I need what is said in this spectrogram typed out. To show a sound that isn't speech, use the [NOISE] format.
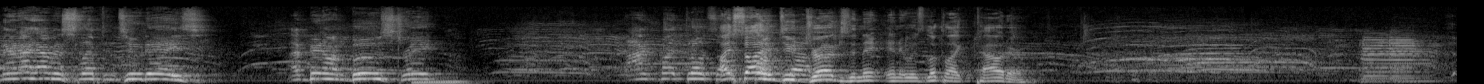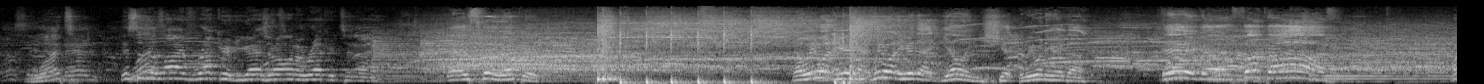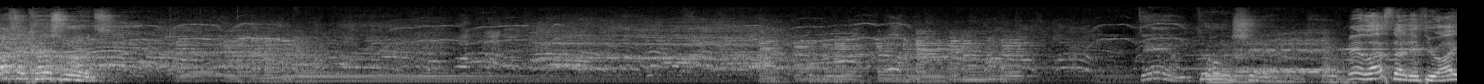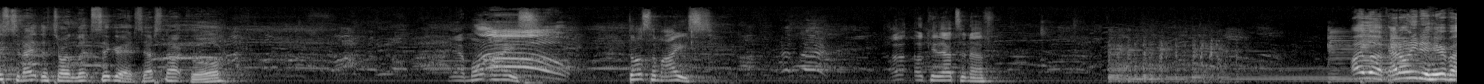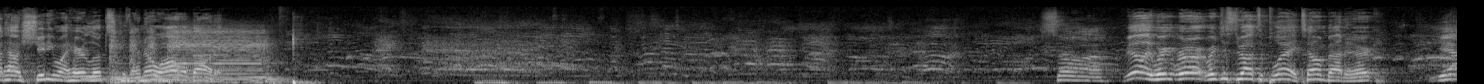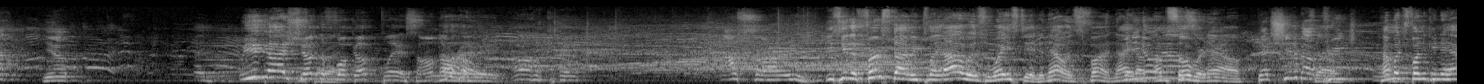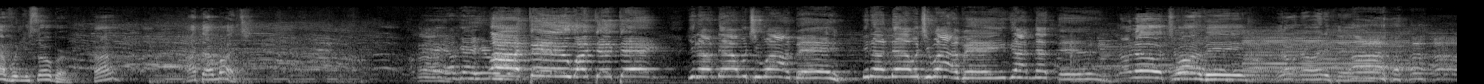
Man, I haven't slept in two days. I've been on booze straight. I, my throat's all I saw him do up. drugs and they, and it was looked like powder. Say that, What? This What? is a live record. You guys are all on a record tonight. Yeah, it's for a record. No, we don't want to hear that. We don't want to hear that yelling shit. We want to hear the. There you go. Fuck off. Of curse words. Damn, you throwing shit at me. Man, last night they threw ice. Tonight they're throwing lit cigarettes. That's not cool. Yeah, more ice. Throw some ice. Uh, okay, that's enough. I look. I don't need to hear about how shitty my hair looks because I know all about it. So, uh, Really, we're, we're, we're just about to play. Tell them about it, Eric. yeah, yeah. Will you guys shut the Alright. fuck up and play a song already? Oh, okay. I'm sorry. You see, the first time we played, I was wasted, and that was fun. And you I'm, know I'm sober now. That shit about So, preach. how much fun can you have when you're sober? Huh? Not that much. Okay, okay, here we go. One, two, one, two, three. You don't know what you want, man. You don't know what you want, man. You got nothing. You don't know what you want to be. You don't know anything. [LAUGHS]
